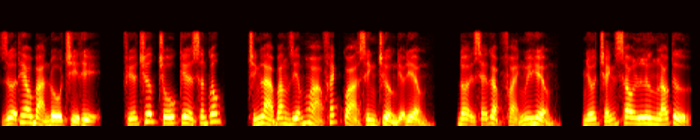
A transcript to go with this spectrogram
Dựa theo bản đồ chỉ thị, phía trước chỗ kia sân cốc, chính là băng diễm hỏa phách quả sinh trưởng địa điểm, đợi sẽ gặp phải nguy hiểm, nhớ tránh sau lưng láo tử.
